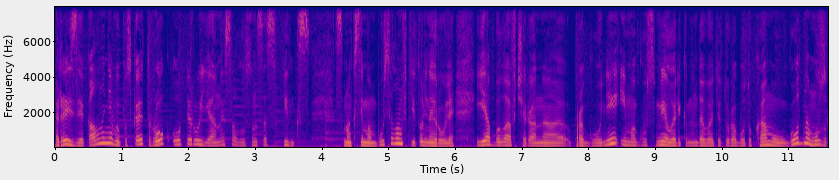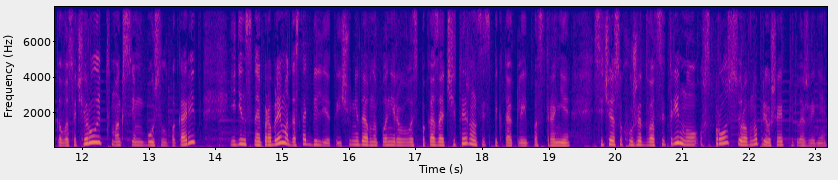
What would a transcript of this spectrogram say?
Резия Калнаня выпускает рок-оперу Яны Салусенса «Сфинкс» с Максимом Бусилом в титульной роли. Я была вчера на прогоне и могу смело рекомендовать эту работу кому угодно. Музыка вас очарует, Максим Бусил покорит. Единственная проблема – достать билеты. Еще недавно планировалось показать 14 спектаклей по стране. Сейчас их уже 23, но спрос все равно превышает предложение.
